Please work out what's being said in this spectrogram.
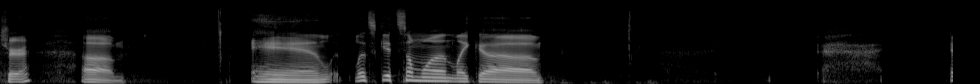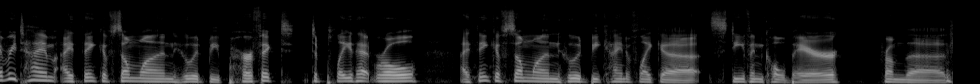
Sure. Um, and let's get someone like uh, every time I think of someone who would be perfect to play that role, I think of someone who would be kind of like a Stephen Colbert from the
